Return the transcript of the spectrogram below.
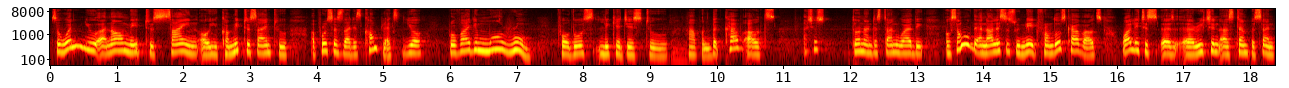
So when you are now made to sign or you commit to sign to a process that is complex, you're providing more room for those leakages to happen. The carve-outs, I just don't understand why the, some of the analysis we made from those carve-outs, while it is uh, uh, written as 10%,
